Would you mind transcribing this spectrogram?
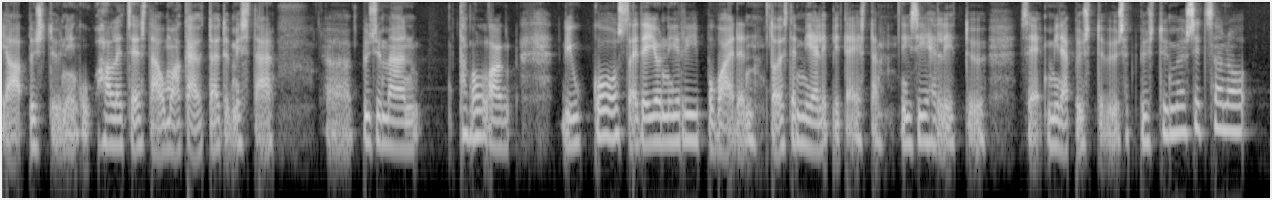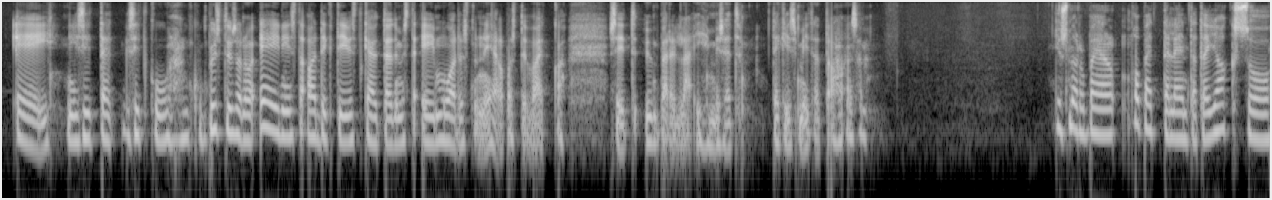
ja pystyy niin kuin hallitsemaan sitä omaa käyttäytymistään, pysymään tavallaan niin koossa, ettei ole niin riippuvainen toisten mielipiteistä, niin siihen liittyy se minä-pystyvyys, että pystyy myös sitten sanoa ei, niin sitten sit kun, kun pystyy sanoa ei, sitä addiktiivista käyttäytymistä ei muodostu niin helposti, vaikka sitten ympärillä ihmiset tekis mitä tahansa jos mä rupean lopettelemaan tätä jaksoa,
